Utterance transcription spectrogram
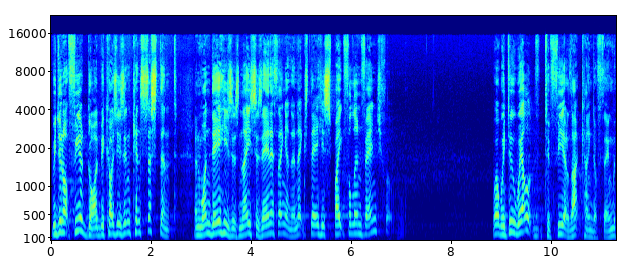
We do not fear God because He's inconsistent, and one day he's as nice as anything, and the next day he's spiteful and vengeful. Well, we do well to fear that kind of thing. We,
